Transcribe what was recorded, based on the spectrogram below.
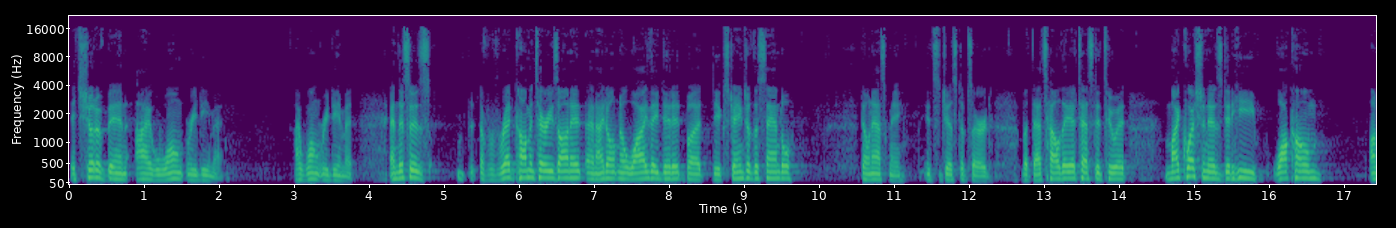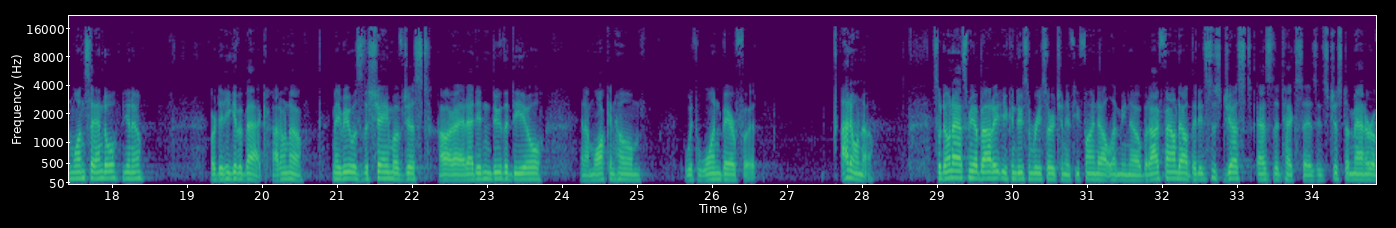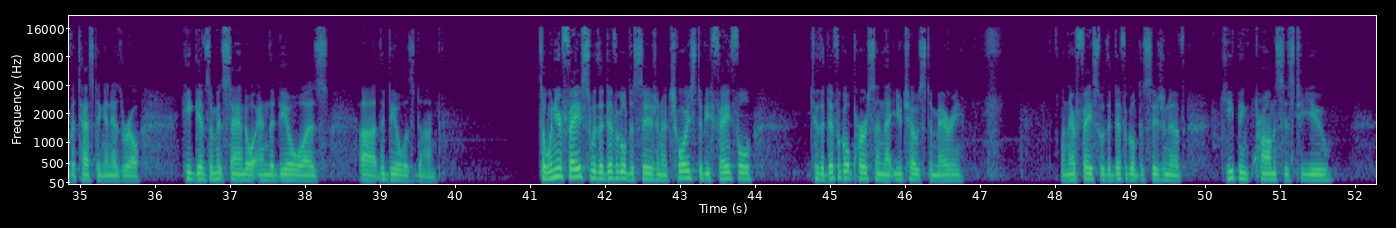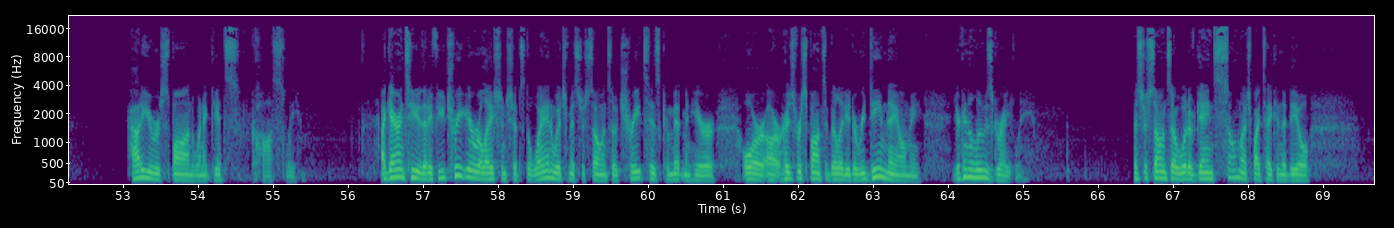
It should have been, I won't redeem it. I won't redeem it. And this is, I've read commentaries on it, and I don't know why they did it, but the exchange of the sandal, don't ask me. It's just absurd. But that's how they attested to it. My question is did he walk home on one sandal, you know? Or did he give it back? I don't know. Maybe it was the shame of just, all right, I didn't do the deal, and I'm walking home with one barefoot. I don't know. So don't ask me about it. You can do some research, and if you find out, let me know. But I found out that this is just, as the text says, it's just a matter of attesting in Israel. He gives him his sandal, and the deal was, uh, the deal was done. So when you're faced with a difficult decision, a choice to be faithful to the difficult person that you chose to marry, when they're faced with the difficult decision of keeping promises to you, how do you respond when it gets costly? I guarantee you that if you treat your relationships the way in which Mr. So and so treats his commitment here or, or his responsibility to redeem Naomi, you're going to lose greatly. Mr. So and so would have gained so much by taking the deal,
